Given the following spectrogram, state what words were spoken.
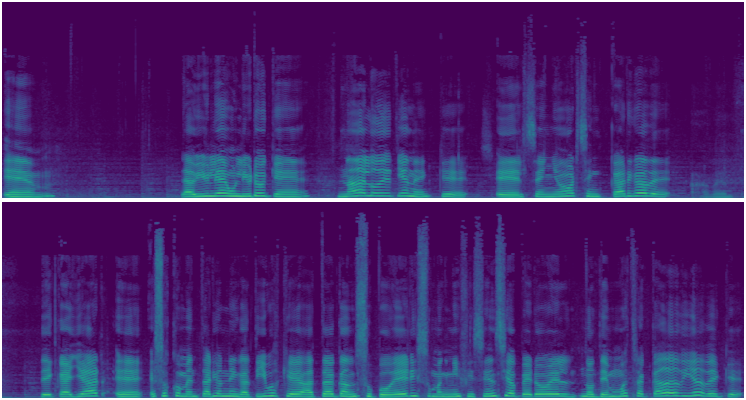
em, la Biblia es un libro que nada lo detiene, que el Señor se encarga de, de callar eh, esos comentarios negativos que atacan su poder y su magnificencia, pero Él nos demuestra cada día de que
